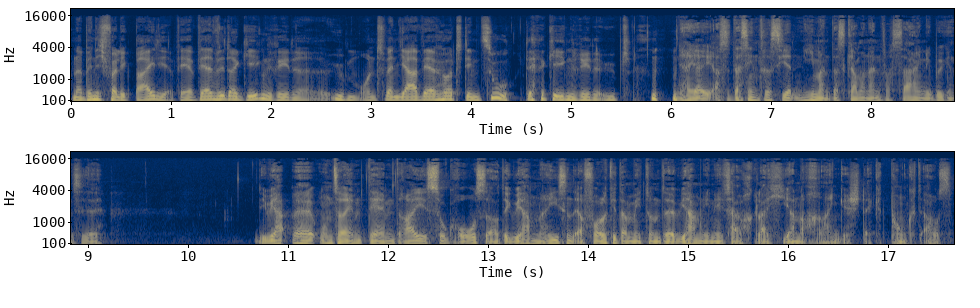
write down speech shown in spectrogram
Und da bin ich völlig bei dir. Wer, wer will da Gegenrede üben? Und wenn ja, wer hört dem zu, der Gegenrede übt? Ja, ja, also das interessiert niemand, das kann man einfach sagen. Übrigens, äh, wir, äh, unser der M3 ist so großartig, wir haben riesen Erfolge damit und äh, wir haben ihn jetzt auch gleich hier noch reingesteckt. Punkt aus.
